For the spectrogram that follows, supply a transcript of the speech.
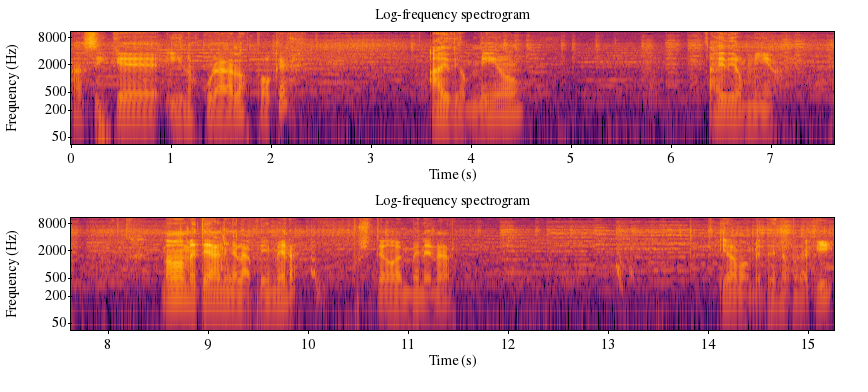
Así que... ¿Y nos curará los Pokés? Ay, Dios mío. Ay, Dios mío. Vamos a meter a Annie a la primera. Por si tengo que envenenar. Y vamos a meterla por aquí.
